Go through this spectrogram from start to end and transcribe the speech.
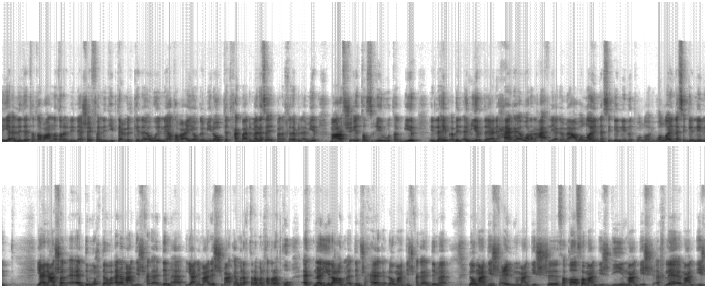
هي قلدتها طبعا نظرا لانها شايفة إن دي بتعمل كده وإن هي طبيعية وجميلة وبتضحك بعد ما لزقت مناخيرها بالأمير. معرفش إيه تصغير وتكبير اللي هيبقى بالأمير ده. يعني حاجة ورا العقل يا جماعة والله الناس اتجننت والله والله الناس اتجننت. يعني عشان أقدم محتوى. أنا ما عنديش حاجة أقدمها يعني معلش مع كامل احترام لحضراتكم اتنيل أقعد ما أقدمش حاجة. لو ما عنديش حاجة أقدمها لو ما عنديش علم ما عنديش ثقافة ما عنديش دين ما عنديش أخلاق ما عنديش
